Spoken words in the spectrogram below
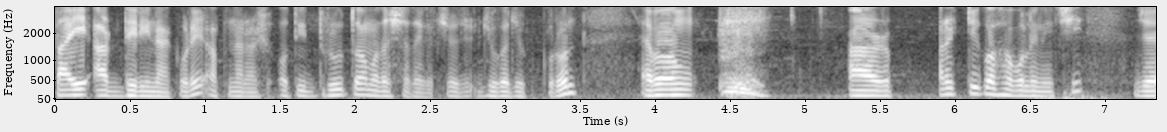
তাই আর দেরি না করে আপনারা অতি দ্রুত আমাদের সাথে যোগাযোগ করুন। এবং আর আরেকটি কথা বলে নিচ্ছি যে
